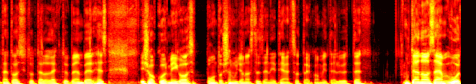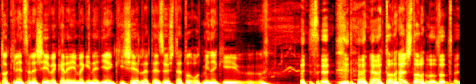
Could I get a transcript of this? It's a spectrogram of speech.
tehát az jutott el a legtöbb emberhez, és akkor még az, pontosan ugyanazt a zenét játszották, amit előtte. Utána az ám volt a 90-es évek elején megint egy ilyen kísérletezős, tehát ott mindenki tanástalanodott, hogy,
